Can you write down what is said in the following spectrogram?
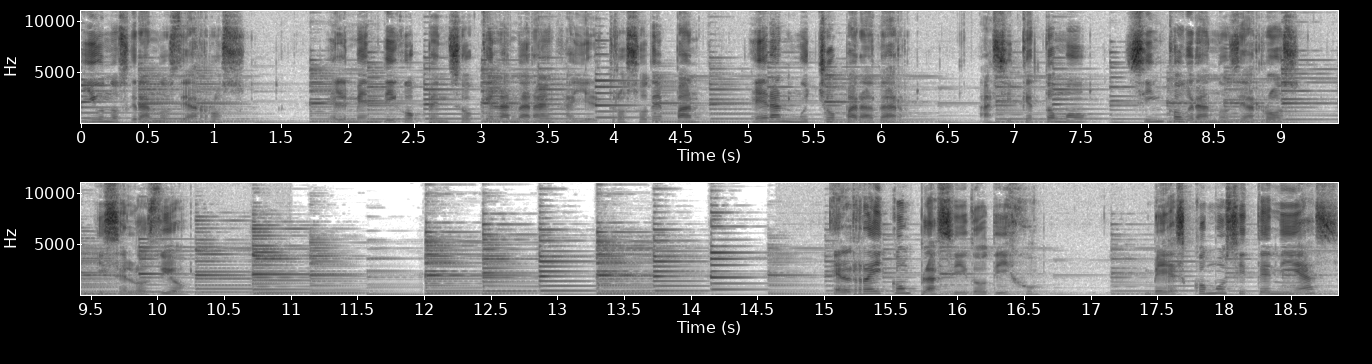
y unos granos de arroz. El mendigo pensó que la naranja y el trozo de pan eran mucho para dar, así que tomó cinco granos de arroz y se los dio. El rey complacido dijo, ¿ves como si tenías?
